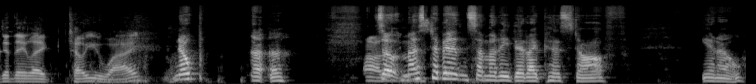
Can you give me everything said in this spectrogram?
Did they like tell you why? Nope. Uh uh Oh, so it must have been somebody that I pissed off, you know,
